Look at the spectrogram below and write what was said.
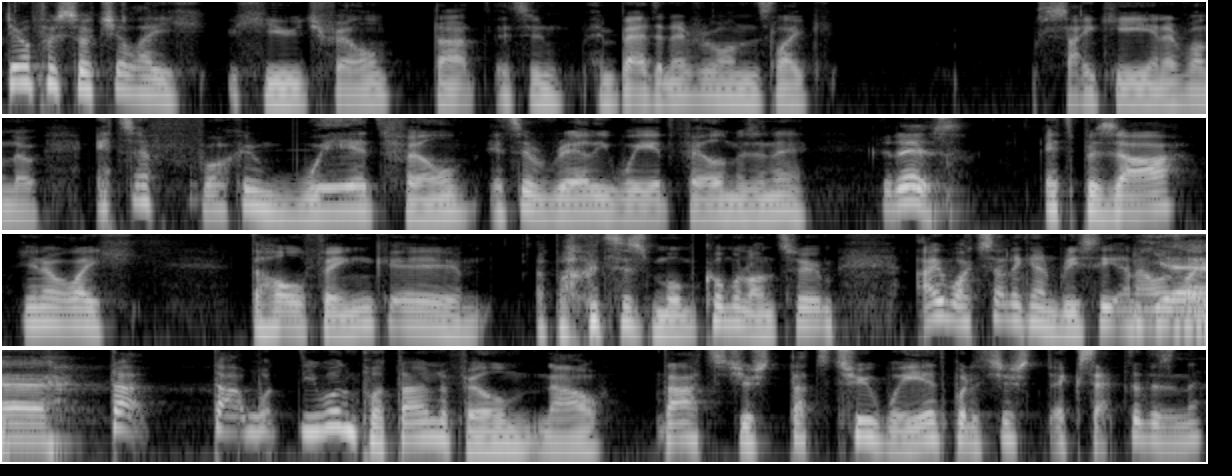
Do you know for such a like huge film that it's in, embedded in everyone's like psyche and everyone know it's a fucking weird film. It's a really weird film, isn't it? It is. It's bizarre, you know, like the whole thing um, about his mum coming onto him. I watched that again recently, and I was Yeah. like, that that what you wouldn't put that in a film now. That's just that's too weird, but it's just accepted, isn't it?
